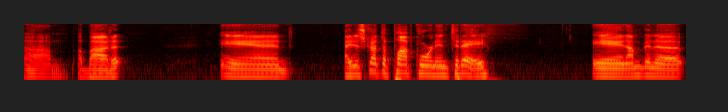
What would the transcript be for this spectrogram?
um, about it. And I just got the popcorn in today, and I'm going to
